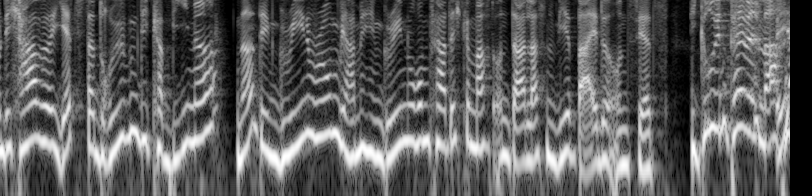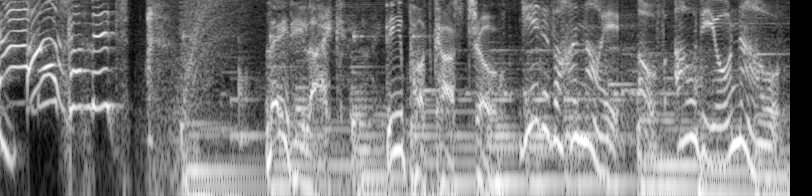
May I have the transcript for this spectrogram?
Und ich habe jetzt da drüben die Kabine, ne, den Green Room. Wir haben hier einen Green Room fertig gemacht und da lassen wir beide uns jetzt. Die grünen Pimmel machen. Ja, los, komm mit! Ladylike, die Podcast-Show. Jede Woche neu auf Audio Now.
